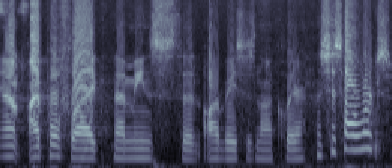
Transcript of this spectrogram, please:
Yep, I pull flag. That means that our base is not clear. That's just how it works.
